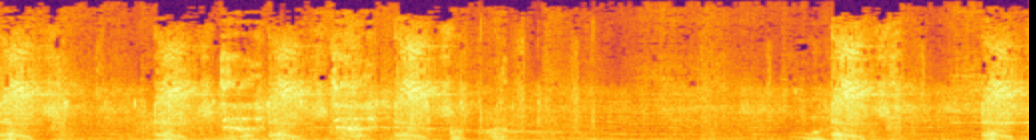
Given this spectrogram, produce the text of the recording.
Edge. Edge. Edge. Edge. Edge.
